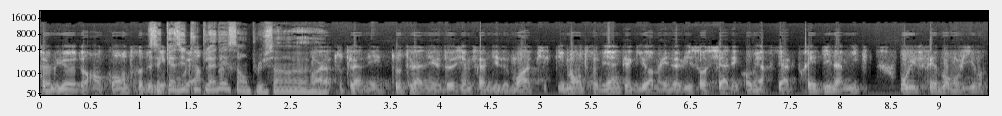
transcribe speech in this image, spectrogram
ce lieu de rencontre, de C'est quasi toute l'année ça en plus. Hein. Voilà, toute l'année, toute l'année, le deuxième samedi de mois, puisqu'il montre bien que Guillaume a une vie sociale et commerciale très dynamique, où il fait bon vivre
